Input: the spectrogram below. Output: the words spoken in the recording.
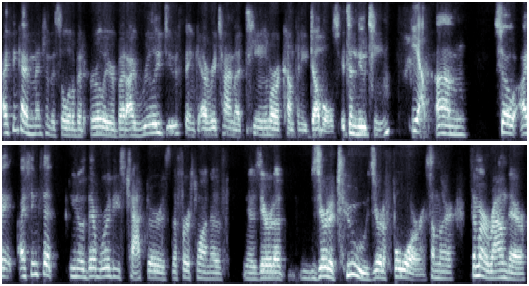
I think I mentioned this a little bit earlier, but I really do think every time a team or a company doubles, it's a new team. Yeah. Um, so I I think that you know there were these chapters. The first one of you know zero to zero to two, zero to four, somewhere somewhere around there,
